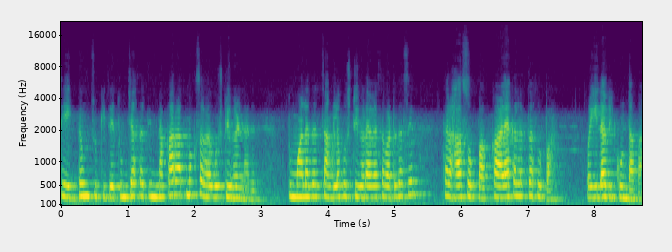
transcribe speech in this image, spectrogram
ते एकदम चुकीचे आहे. तुमच्यासाठी नकारात्मक सगळ्या गोष्टी घडणार आहेत. तुम्हाला जर चांगल्या गोष्टी घडाव्या असं वाटत असेल तर हा सोफा काळ्या कलरचा सोफा पहिला विकून टाका.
